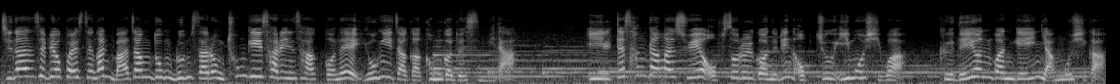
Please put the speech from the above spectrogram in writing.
지난 새벽 발생한 마장동 룸사롱 총기 살인 사건의 용의자가 검거됐습니다. 이 일대 상당한 수의 업소를 거느린 업주 이모 씨와 그 내연 관계인 양모 씨가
